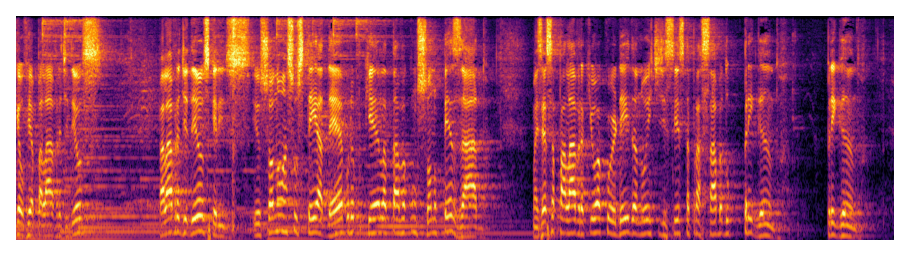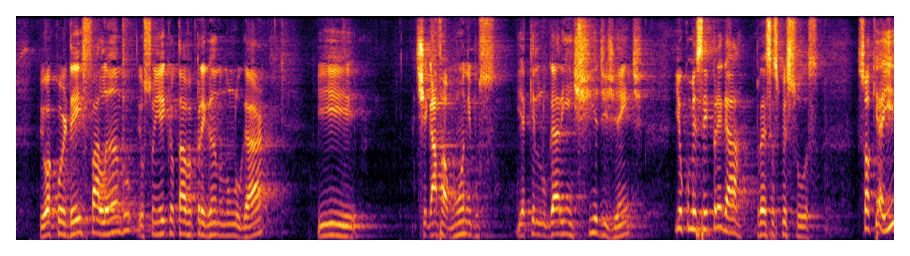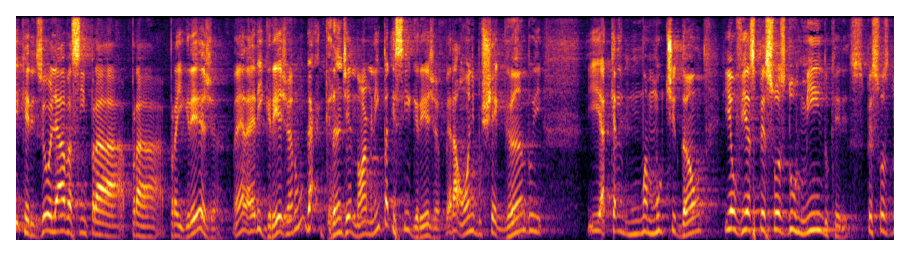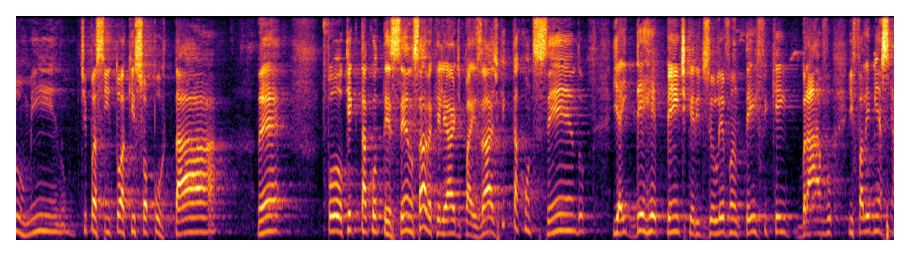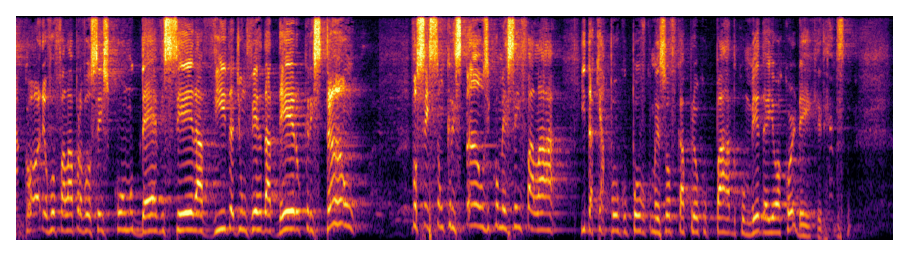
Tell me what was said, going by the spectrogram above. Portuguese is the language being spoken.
Quer ouvir a palavra de Deus? Palavra de Deus, queridos. Eu só não assustei a Débora porque ela estava com sono pesado. Mas essa palavra aqui eu acordei da noite de sexta para sábado pregando, pregando. Eu acordei falando, eu sonhei que eu estava pregando num lugar e chegava ônibus e aquele lugar enchia de gente e eu comecei a pregar para essas pessoas. Só que aí, queridos, eu olhava assim para a igreja, né? era igreja, era um lugar grande, enorme, nem parecia igreja, era ônibus chegando e, e aquela, uma multidão, e eu via as pessoas dormindo, queridos, pessoas dormindo, tipo assim, estou aqui só por estar, tá, né? Pô, o que está acontecendo? Sabe aquele ar de paisagem? O que está acontecendo? E aí, de repente, queridos, eu levantei, fiquei bravo e falei bem assim: agora eu vou falar para vocês como deve ser a vida de um verdadeiro cristão. Vocês são cristãos, e comecei a falar. E daqui a pouco o povo começou a ficar preocupado, com medo, aí eu acordei, queridos.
